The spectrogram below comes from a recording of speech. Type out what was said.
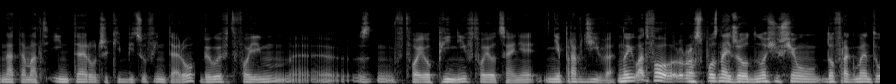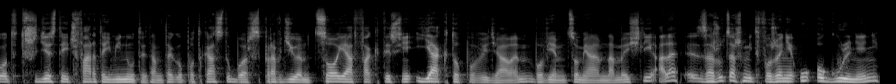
na temat Interu czy kibiców Interu były w, twoim, e, w Twojej opinii, w Twojej ocenie nieprawdziwe. No i łatwo rozpoznać, że odnosisz się do fragmentu od 34 minuty tamtego podcastu, bo aż sprawdziłem, co ja faktycznie i jak to powiedziałem, bo wiem, co miałem na myśli, ale zarzucasz mi tworzenie uogólnień.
